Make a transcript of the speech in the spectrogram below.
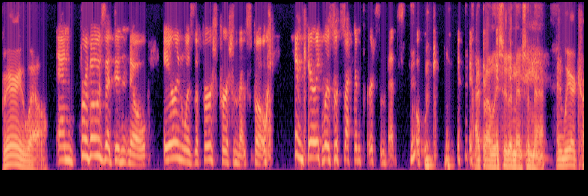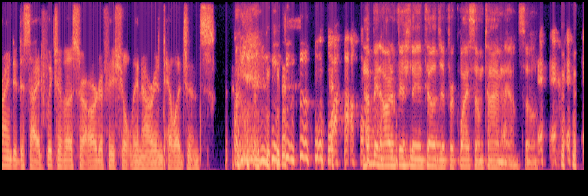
Very well. And for those that didn't know, Aaron was the first person that spoke. And Gary was the second person that spoke. I probably should have mentioned that. And we are trying to decide which of us are artificial in our intelligence. wow. I've been artificially intelligent for quite some time now. So,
